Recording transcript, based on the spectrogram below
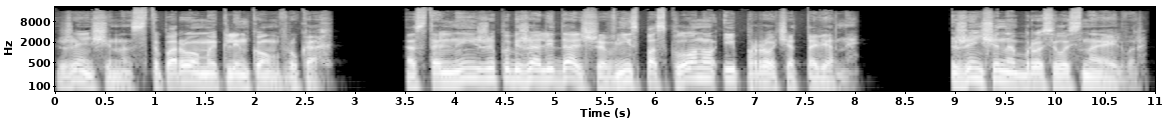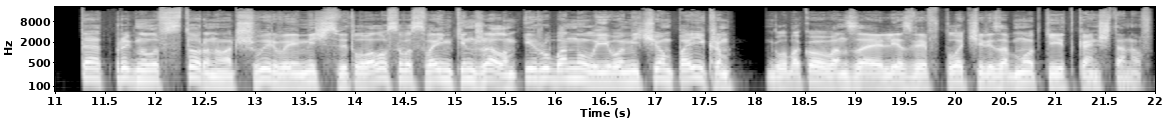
Женщина с топором и клинком в руках. Остальные же побежали дальше, вниз по склону и прочь от таверны. Женщина бросилась на Эльвар. Та отпрыгнула в сторону, отшвыривая меч Светловолосого своим кинжалом и рубанула его мечом по икрам, глубоко вонзая лезвие вплоть через обмотки и ткань штанов.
